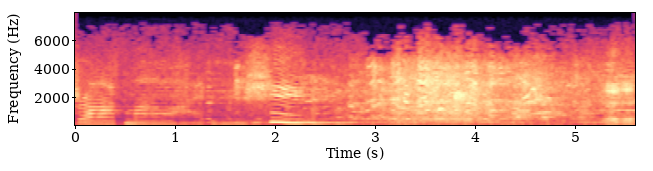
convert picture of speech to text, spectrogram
Throckmorton. Uh,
